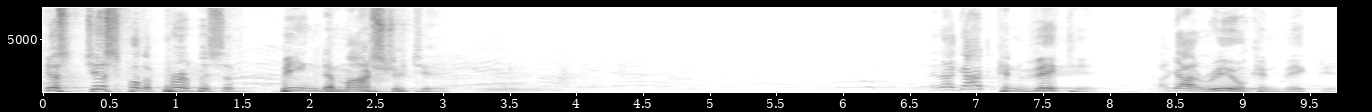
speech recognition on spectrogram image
Just, just for the purpose of being demonstrative. I got convicted. I got real convicted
